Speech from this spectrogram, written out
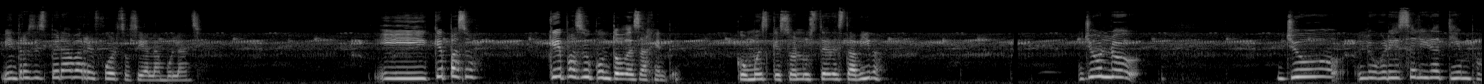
mientras esperaba refuerzos y a la ambulancia. ¿Y qué pasó? ¿Qué pasó con toda esa gente? ¿Cómo es que solo usted está viva? Yo lo... Yo logré salir a tiempo.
